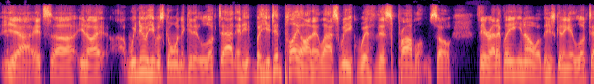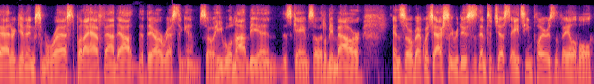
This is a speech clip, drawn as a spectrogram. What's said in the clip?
yeah, it's uh, you know, I we knew he was going to get it looked at, and he but he did play on it last week with this problem. So theoretically, you know, he's getting it looked at or giving him some rest. But I have found out that they are resting him, so he will not be in this game. So it'll be Maurer and Zobeck, which actually reduces them to just 18 players available.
